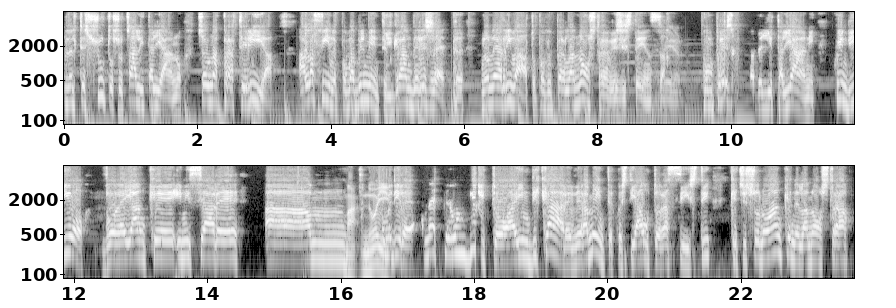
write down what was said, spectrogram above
nel, tessuto sociale italiano c'è una prateria. Alla fine probabilmente il grande reset non è arrivato proprio per la nostra resistenza, compresa quella degli italiani. Quindi io vorrei anche iniziare a, mm, Ma noi... come dire, mettere un dito a indicare veramente questi autorazzisti che ci sono anche nella nostra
